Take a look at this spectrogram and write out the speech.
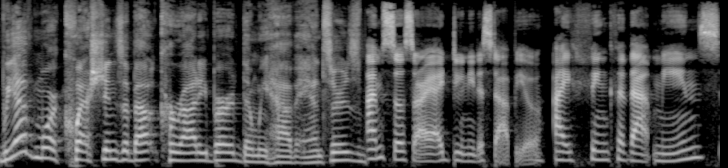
we have more questions about Karate Bird than we have answers. I'm so sorry. I do need to stop you. I think that that means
